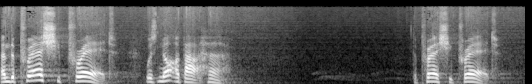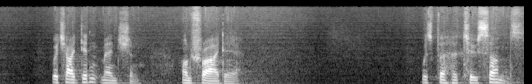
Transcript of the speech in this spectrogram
And the prayer she prayed was not about her. The prayer she prayed, which I didn't mention on Friday, was for her two sons.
